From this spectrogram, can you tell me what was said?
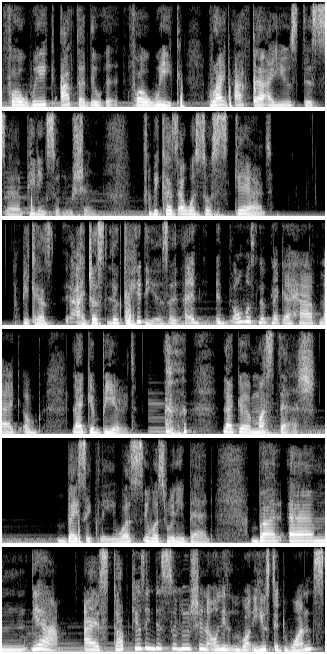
for a week after the uh, for a week right after I used this uh, peeling solution because I was so scared because I just looked hideous. I, I, it almost looked like I have like a like a beard, like a mustache. Basically, it was it was really bad, but um, yeah. I stopped using this solution. I only used it once.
